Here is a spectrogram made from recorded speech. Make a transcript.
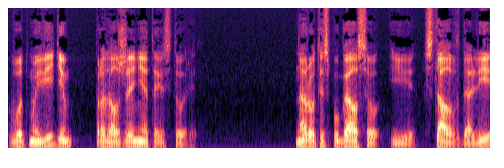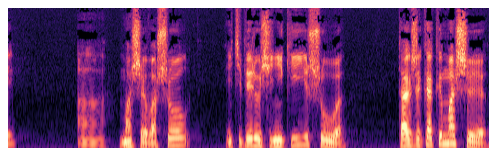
Вот мы видим продолжение этой истории. Народ испугался и стал вдали, а Маше вошел, и теперь ученики Иешуа, так же, как и Маше,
